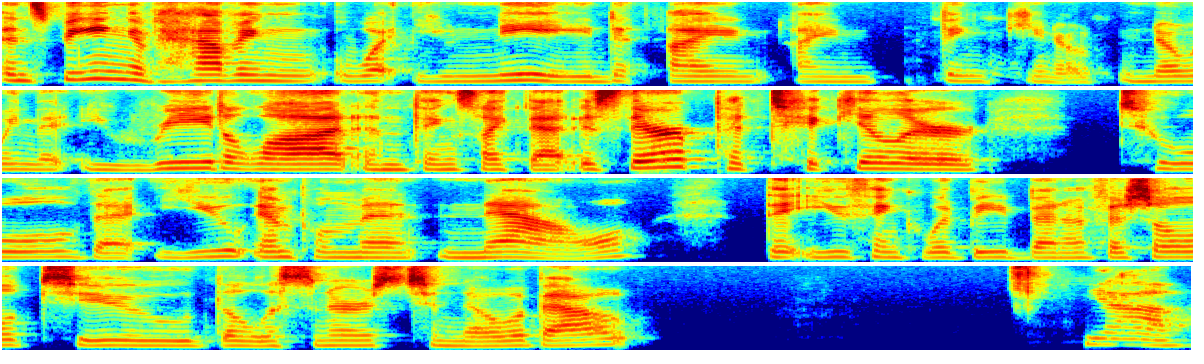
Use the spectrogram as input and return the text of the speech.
and speaking of having what you need i i think you know knowing that you read a lot and things like that is there a particular tool that you implement now that you think would be beneficial to the listeners to know about Yeah.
